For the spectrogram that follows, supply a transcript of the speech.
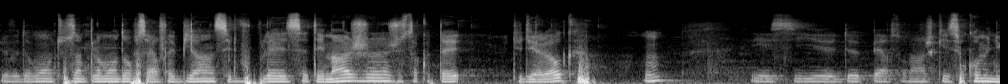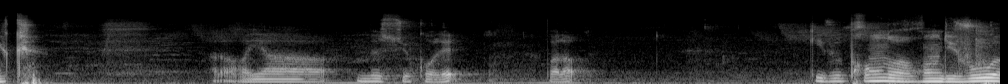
Je vous demande tout simplement d'observer bien, s'il vous plaît, cette image juste à côté du dialogue. Hmm? Et ici, euh, deux personnages qui se communiquent. Alors, il y a Monsieur Collet, voilà, qui veut prendre rendez-vous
